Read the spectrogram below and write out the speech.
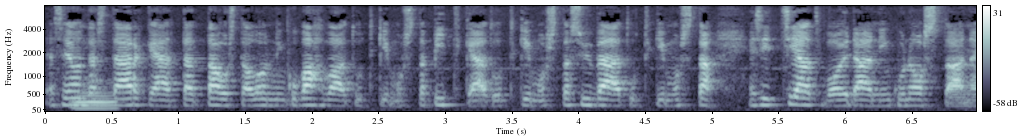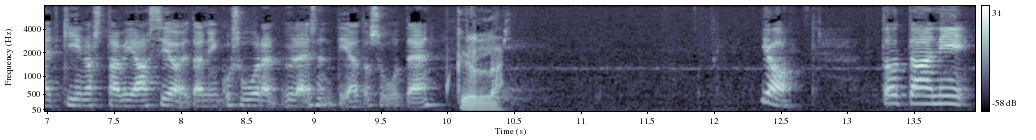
ja se on mm. tässä tärkeää, että taustalla on niin kuin vahvaa tutkimusta, pitkää tutkimusta, syvää tutkimusta, ja sitten sieltä voidaan niin kuin nostaa näitä kiinnostavia asioita niin kuin suuren yleisen tietoisuuteen. Kyllä. Joo. Tota, niin,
